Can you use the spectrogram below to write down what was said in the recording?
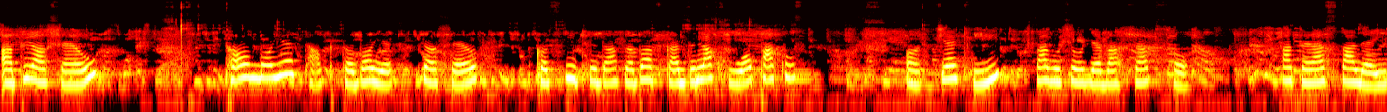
a proszę, to moje, tak, to moje, proszę, kosmiczna zabawka dla chłopaków. O, dzięki, mamusiu, nie ma za co. A teraz dalej,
